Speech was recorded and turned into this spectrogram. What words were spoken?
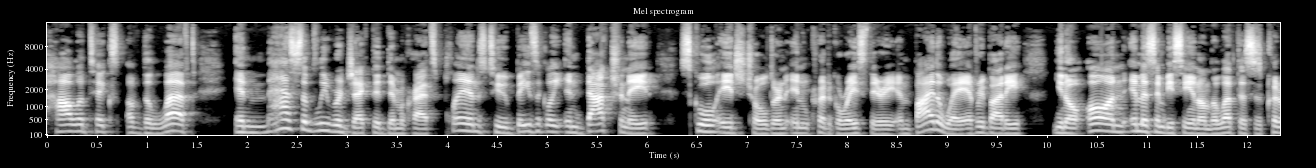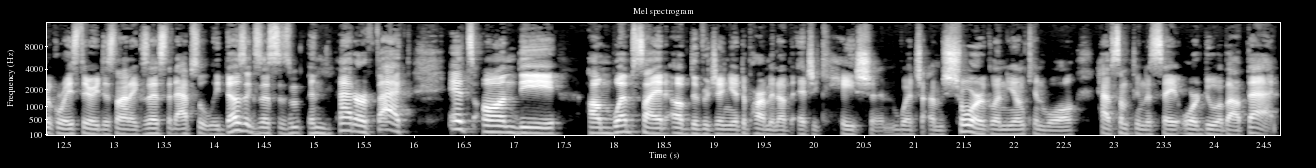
politics of the left and massively rejected Democrats' plans to basically indoctrinate school age children in critical race theory. And by the way, everybody, you know, on MSNBC and on the left, this is critical race theory does not exist. It absolutely does exist. As a matter of fact, it's on the um, website of the Virginia Department of Education, which I'm sure Glenn Youngkin will have something to say or do about that.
